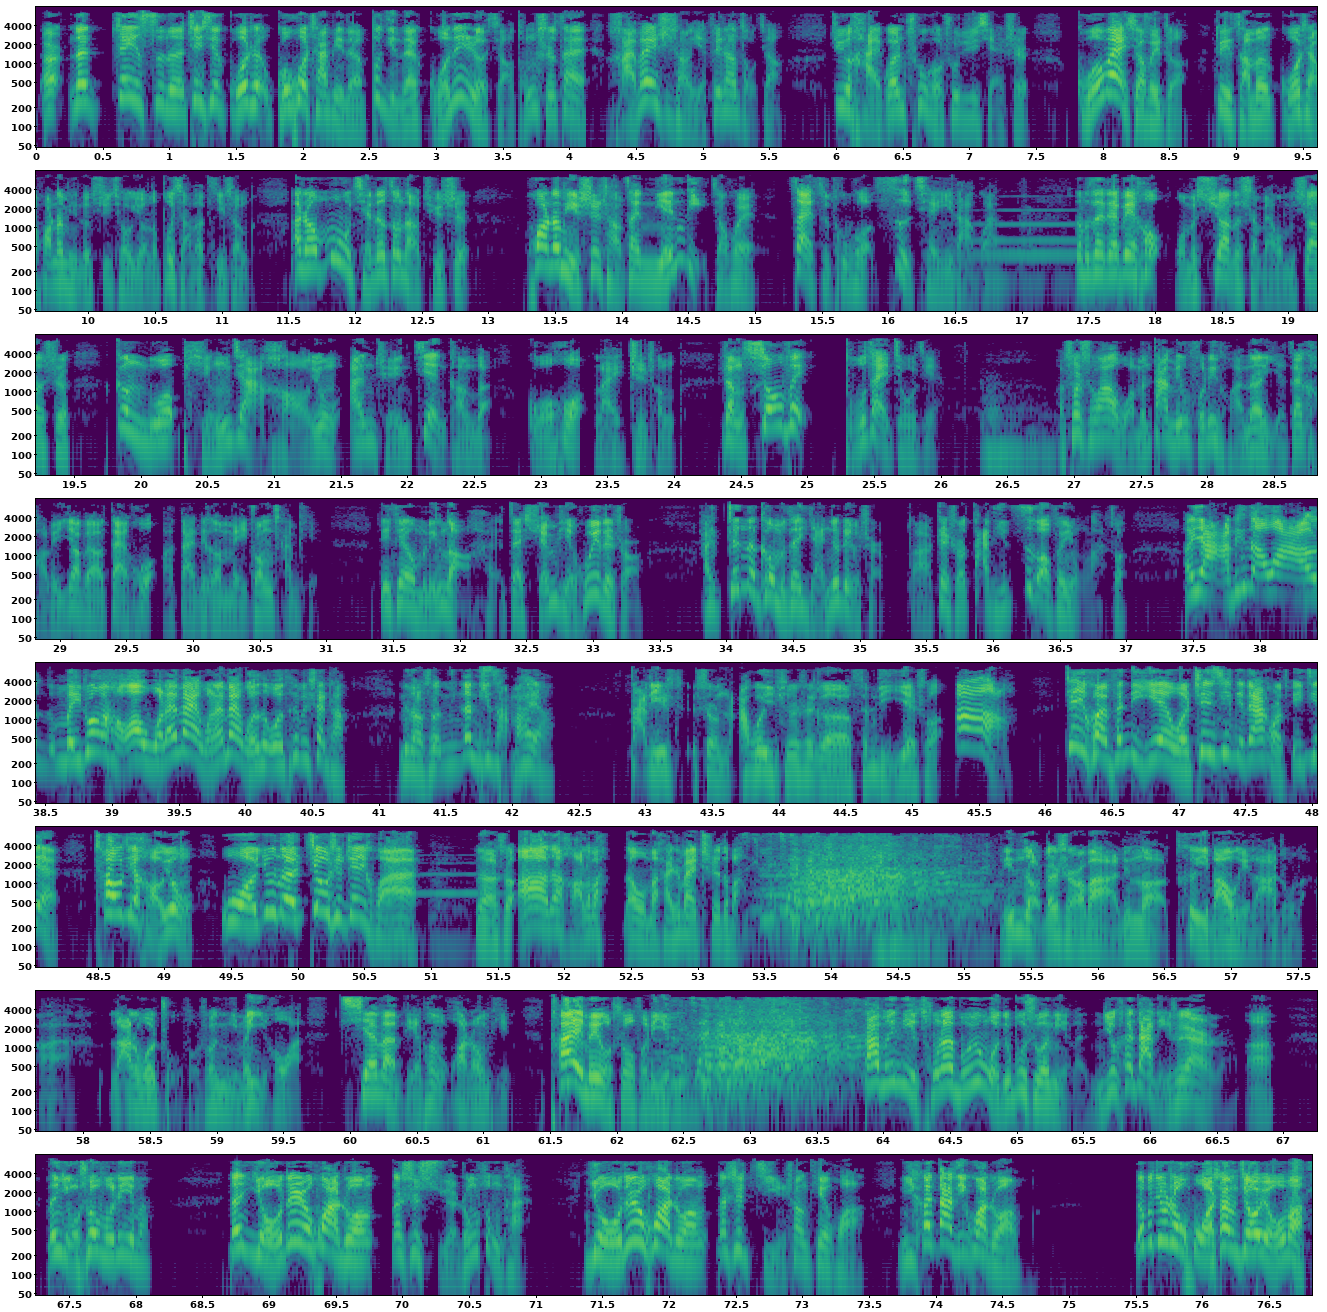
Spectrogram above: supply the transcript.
而那这次呢，这些国产国货产品呢，不仅在国内热销，同时在海外市场也非常走俏。据海关出口数据显示，国外消费者对咱们国产化妆品的需求有了不小的提升。按照目前的增长趋势，化妆品市场在年底将会再次突破四千亿大关。那么在这背后，我们需要的什么呀？我们需要的是更多平价、好用、安全、健康的国货来支撑，让消费不再纠结。说实话，我们大明福利团呢也在考虑要不要带货啊，带这个美妆产品。那天我们领导还在选品会的时候，还真的跟我们在研究这个事儿啊。这时候大迪自告奋勇啊，说：“哎呀，领导啊，美妆好啊，我来卖，我来卖，我我特别擅长。”领导说：“那你咋卖呀？”大迪是拿过一瓶这个粉底液，说：“啊，这款粉底液我真心给大家伙推荐，超级好用，我用的就是这款。”领导说：“啊，那好了吧，那我们还是卖吃的吧。”临走的时候吧，领导特意把我给拉住了啊，拉着我嘱咐说：“你们以后啊，千万别碰化妆品，太没有说服力了。大美，你从来不用，我就不说你了。你就看大迪这样的啊，那有说服力吗？那有的人化妆那是雪中送炭，有的人化妆那是锦上添花。你看大迪化妆，那不就是火上浇油吗？”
